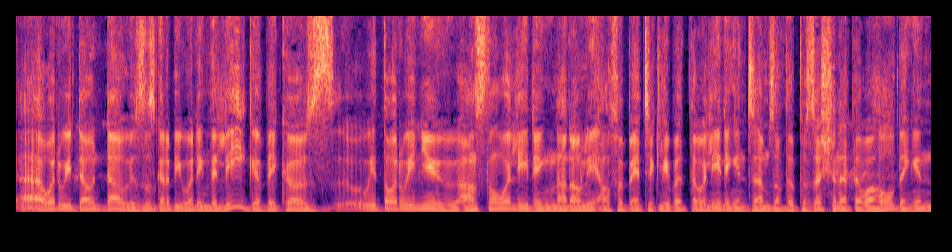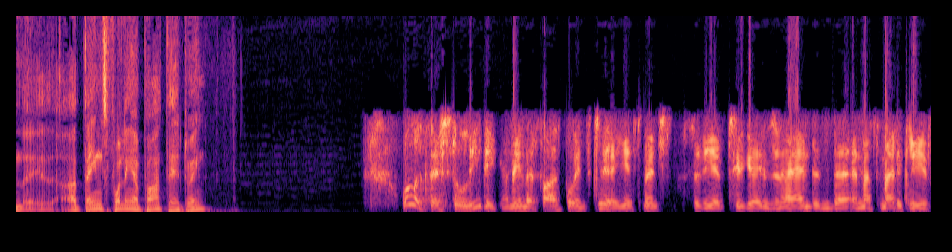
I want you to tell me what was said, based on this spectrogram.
uh, what we don't know is who's going to be winning the league because we thought we knew Arsenal were leading not only alphabetically, but they were leading in terms of the position that they were holding. And uh, are things falling apart there, Duane? Well, look, they're still leading. I mean, they're five points clear. Yes, Manchester City have two games in hand, and uh, and mathematically, if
